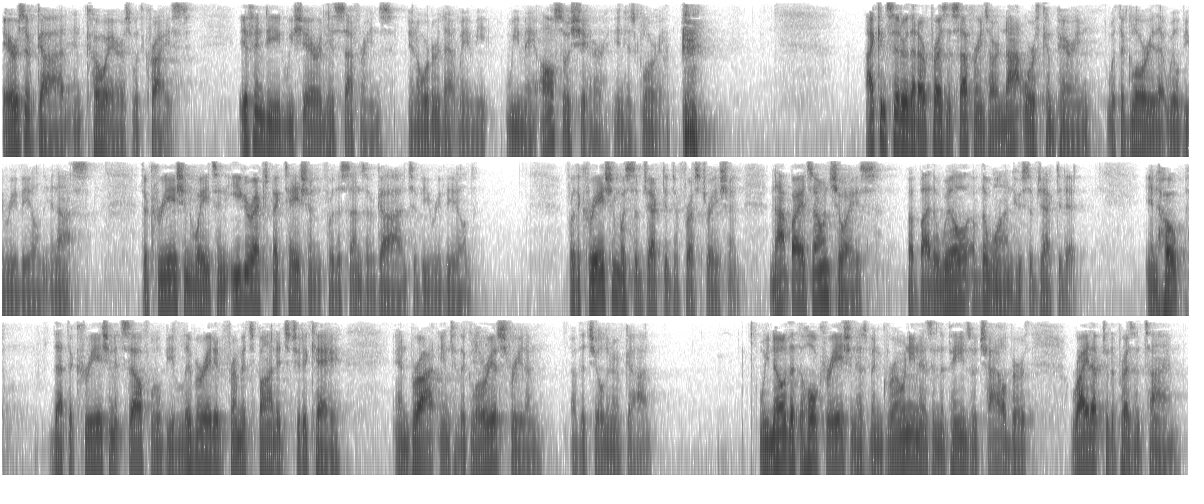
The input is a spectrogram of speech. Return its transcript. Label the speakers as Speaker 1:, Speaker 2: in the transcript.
Speaker 1: heirs of God and co heirs with Christ, if indeed we share in His sufferings, in order that we may also share in His glory. I consider that our present sufferings are not worth comparing with the glory that will be revealed in us. The creation waits in eager expectation for the sons of God to be revealed. For the creation was subjected to frustration, not by its own choice, but by the will of the one who subjected it, in hope that the creation itself will be liberated from its bondage to decay and brought into the glorious freedom of the children of God. We know that the whole creation has been groaning as in the pains of childbirth right up to the present time.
